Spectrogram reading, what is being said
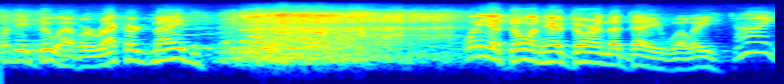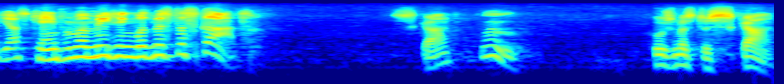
What'd he do? Have a record made? what are you doing here during the day, Willie? I just came from a meeting with Mr. Scott. Scott? Hmm. Who's Mr. Scott?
